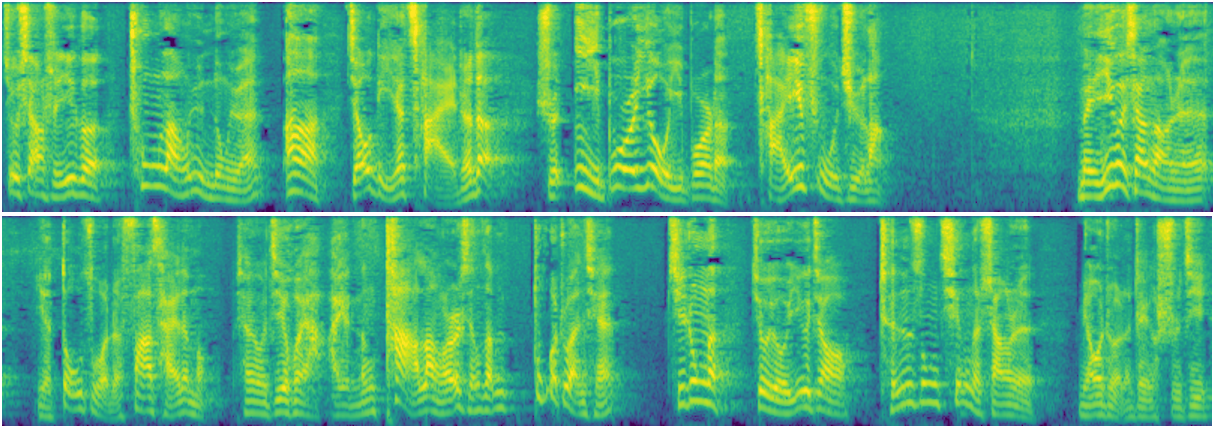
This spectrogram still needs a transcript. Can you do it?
就像是一个冲浪运动员啊，脚底下踩着的是一波又一波的财富巨浪。每一个香港人。也都做着发财的梦，想有机会啊！哎呀，能踏浪而行，咱们多赚钱。其中呢，就有一个叫陈松青的商人，瞄准了这个时机，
